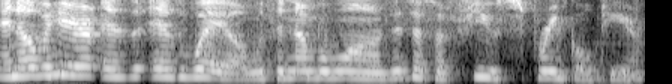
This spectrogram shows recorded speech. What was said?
and over here as, as well with the number ones. It's just a few sprinkled here.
